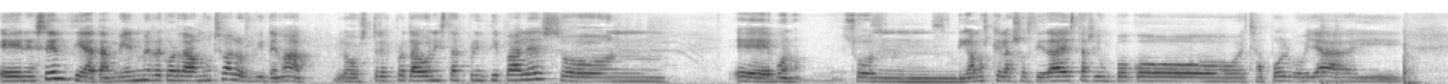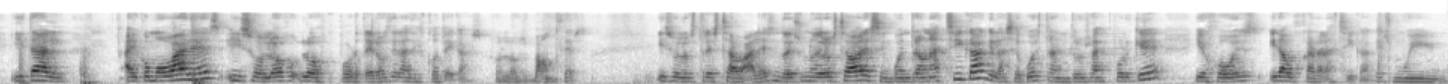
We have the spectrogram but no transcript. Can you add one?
En esencia también me recordaba mucho a los beat'em up. Los tres protagonistas principales son, eh, bueno, son, digamos que la sociedad está así un poco hecha polvo ya y, y tal. Hay como bares y son los, porteros de las discotecas, son los bouncers. Y son los tres chavales. Entonces uno de los chavales se encuentra a una chica que la secuestran y tú no sabes por qué. Y el juego es ir a buscar a la chica, que es muy,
